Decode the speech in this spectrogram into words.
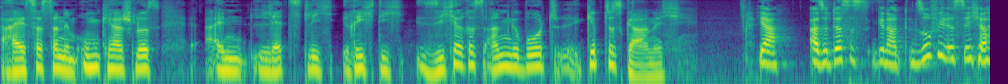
heißt das dann im Umkehrschluss, ein letztlich richtig sicheres Angebot gibt es gar nicht? Ja, also das ist, genau, so viel ist sicher.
